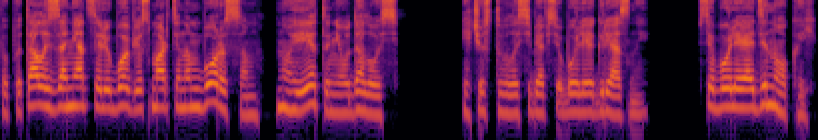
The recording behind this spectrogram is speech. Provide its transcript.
Попыталась заняться любовью с Мартином Боросом, но и это не удалось. Я чувствовала себя все более грязной, все более одинокой.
